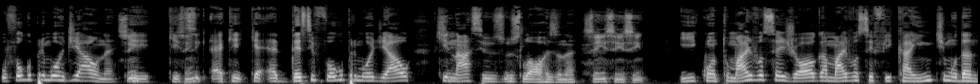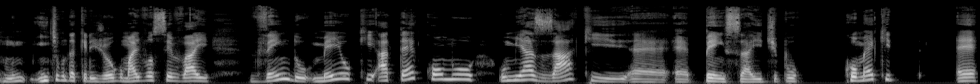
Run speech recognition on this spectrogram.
o fogo primordial, né? Sim, que, que, sim. se- é, que, que é desse fogo primordial que Sim. nasce os, os lores, né? Sim, sim, sim. E quanto mais você joga, mais você fica íntimo, da, íntimo daquele jogo, mais você vai vendo meio que até como o Miyazaki é, é, pensa e tipo, como é que é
